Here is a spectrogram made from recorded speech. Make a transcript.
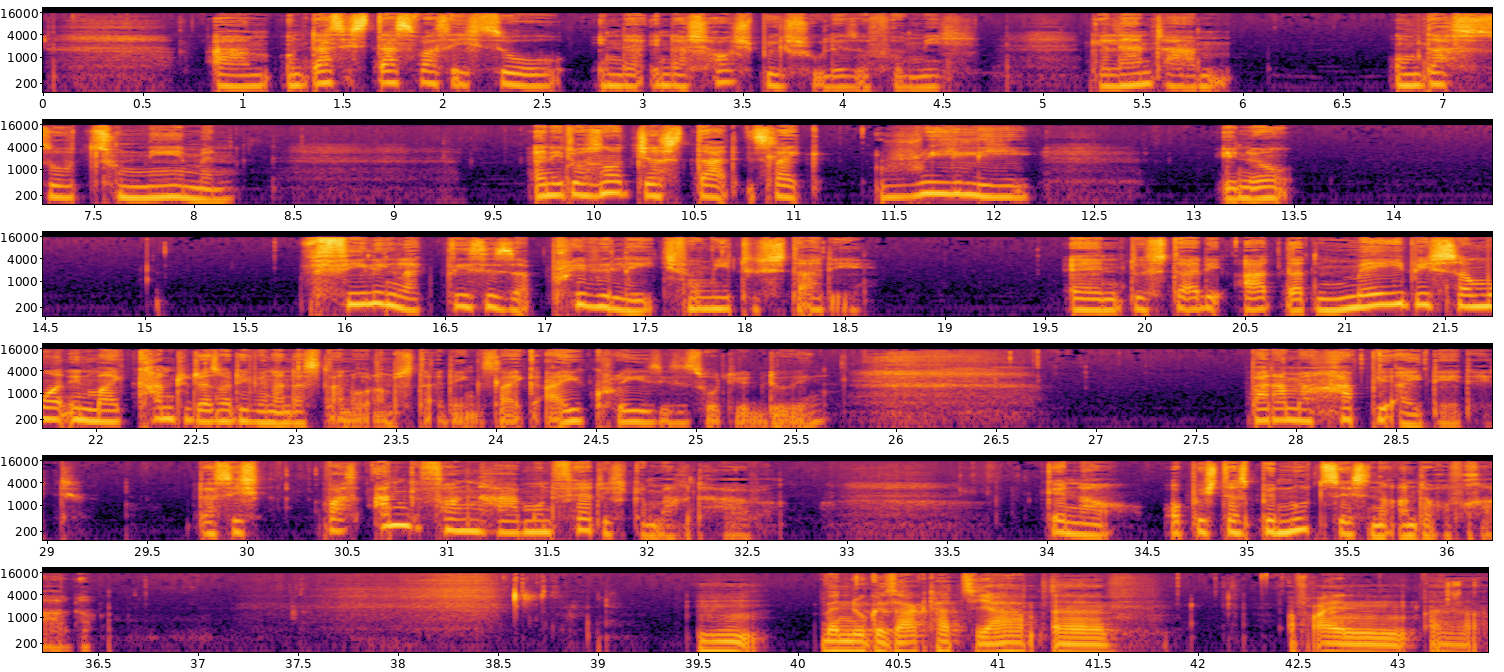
Ähm, und das ist das, was ich so in der, in der Schauspielschule so für mich gelernt habe, um das so zu nehmen. And it was not just that. It's like really, you know, feeling like this is a privilege for me to study. and to study art that maybe someone in my country does not even understand what I'm studying. It's like, are you crazy? This is what you're doing. But I'm happy I did it. Dass ich was angefangen habe und fertig gemacht habe. Genau. Ob ich das benutze, ist eine andere Frage. Hm, wenn du gesagt hast, ja, äh, auf einen, äh,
